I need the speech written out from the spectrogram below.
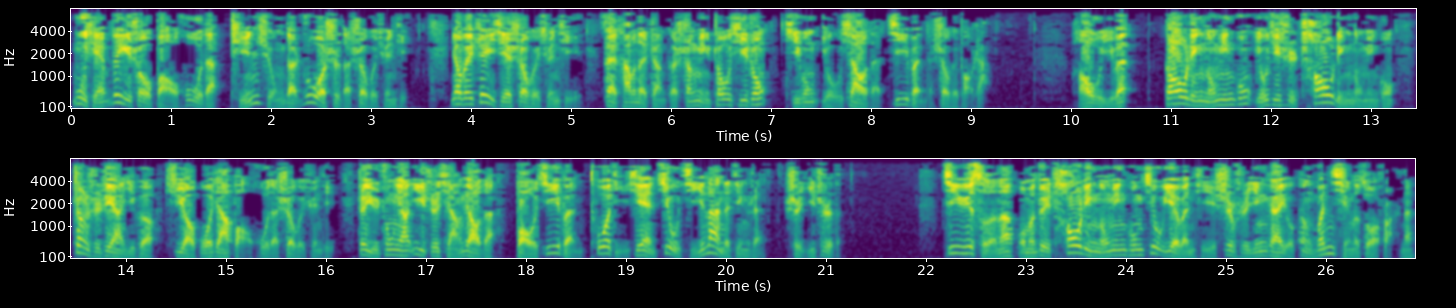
目前未受保护的贫穷的弱势的社会群体，要为这些社会群体在他们的整个生命周期中提供有效的基本的社会保障。毫无疑问，高龄农民工，尤其是超龄农民工，正是这样一个需要国家保护的社会群体。这与中央一直强调的保基本、托底线、救急难的精神是一致的。基于此呢，我们对超龄农民工就业问题是不是应该有更温情的做法呢？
